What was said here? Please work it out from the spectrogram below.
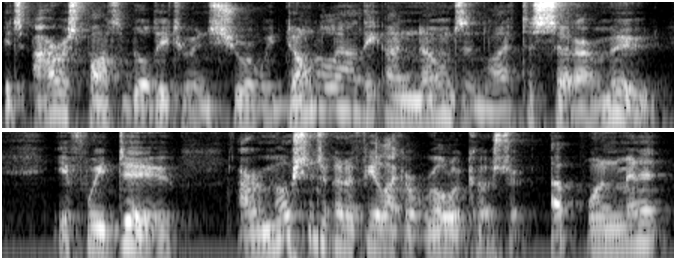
It's our responsibility to ensure we don't allow the unknowns in life to set our mood. If we do, our emotions are going to feel like a roller coaster, up one minute,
